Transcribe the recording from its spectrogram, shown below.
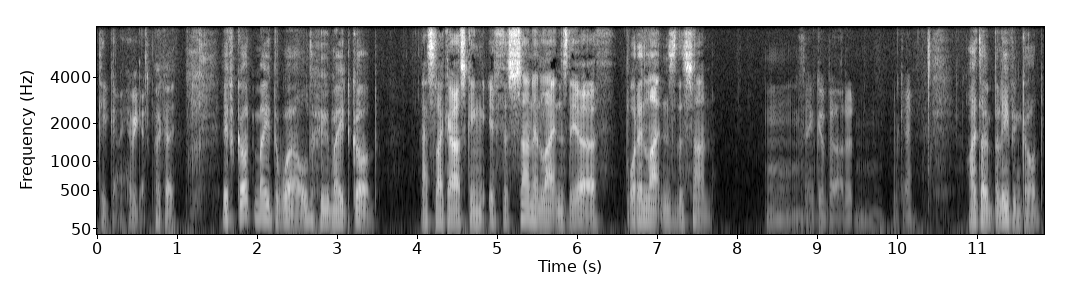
keep going. Here we go. okay, if God made the world, who made God? That's like asking if the sun enlightens the earth, what enlightens the sun? Hmm. Think about it. Okay. I don't believe in God.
